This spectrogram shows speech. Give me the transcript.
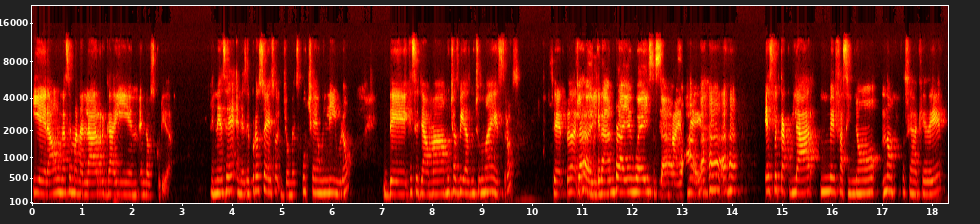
y era una semana larga ahí en, en la oscuridad. En ese, en ese proceso yo me escuché un libro de, que se llama Muchas vidas, muchos maestros, ¿cierto? Claro, el gran Brian Weiss, o sea, espectacular, me fascinó, no, o sea, quedé,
